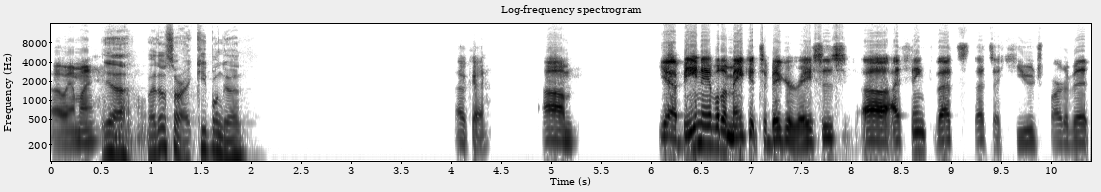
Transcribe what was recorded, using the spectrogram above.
oh am i Yeah, but that's all right. Keep on going. Okay. Um yeah being able to make it to bigger races uh i think that's that's a huge part of it.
